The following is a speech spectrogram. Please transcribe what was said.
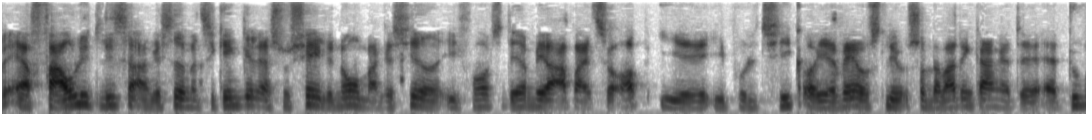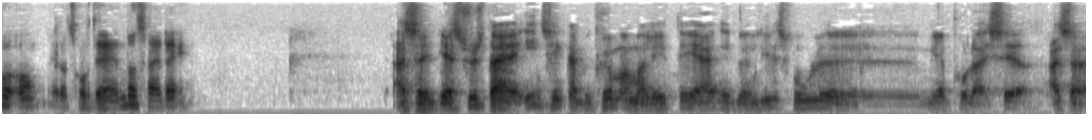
er fagligt lige så engageret, men til gengæld er socialt enormt engageret i forhold til det her med at arbejde sig op i, øh, i politik og i erhvervsliv, som der var dengang, at, øh, at du var ung, eller tror du, det har ændret sig i dag? Altså, jeg synes, der er en ting, der bekymrer mig lidt, det er, at det bliver en lille smule øh, mere polariseret. Altså,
